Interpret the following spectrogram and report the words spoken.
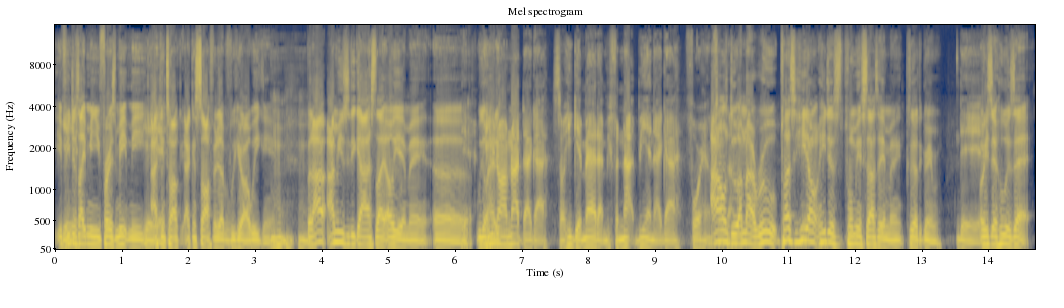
If Yeah, you dislike me when you first meet me, Yeah, I yeah. can talk. I can soften it up if we here all weekend. But I, I'm usually the guy that's like, oh yeah, man, uh, yeah. we gonna you know to- I'm not that guy. So he get mad at me for not being that guy for him. I don't do. I'm not rude. Plus, he don't. He just pull me aside, and say, hey man, clear out the green room. Yeah, yeah, yeah. Or he said, who is that?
